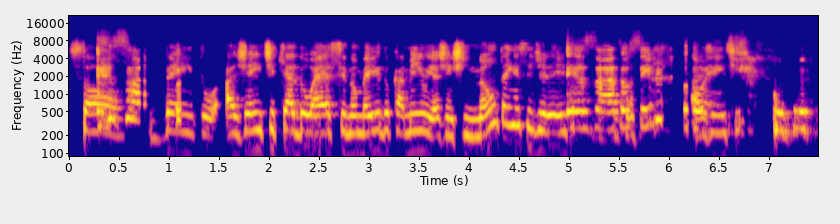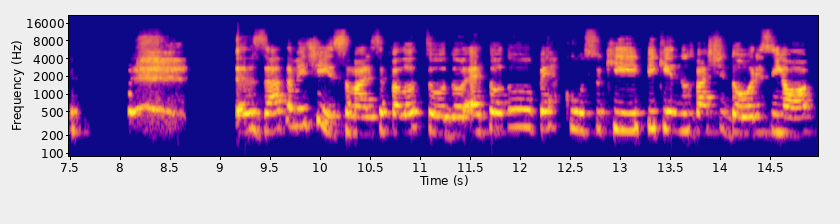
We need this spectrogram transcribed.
sol, Exato. vento, a gente que adoece no meio do caminho e a gente não tem esse direito. Exato, eu sempre a gente Exatamente isso, Mari, você falou tudo. É todo o percurso que fica nos bastidores em off,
